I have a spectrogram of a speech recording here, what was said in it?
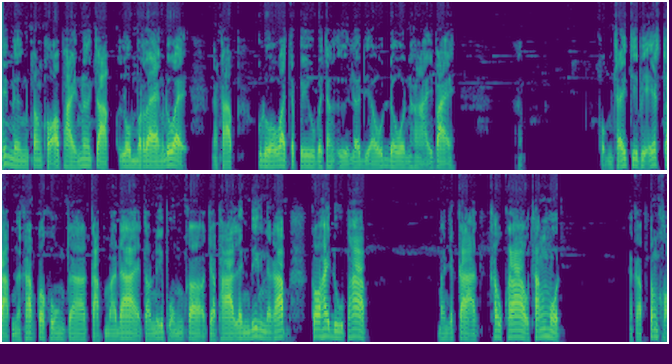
นิดนึง ต้องขออภัยเนื่องจากลมแรงด้วยนะครับ กลัวว่าจะปลิวไปทางอื่นแล้วเดี๋ยวโดนหายไป ผมใช้ GPS จับนะครับ ก็คงจะกลับมาได้ ตอนนี้ผมก็จะพาแลนดิ้งนะครับ ก็ให้ดูภาพบรรยากาศคร่าวๆทั้งหมดนะครับ ต้องขอ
